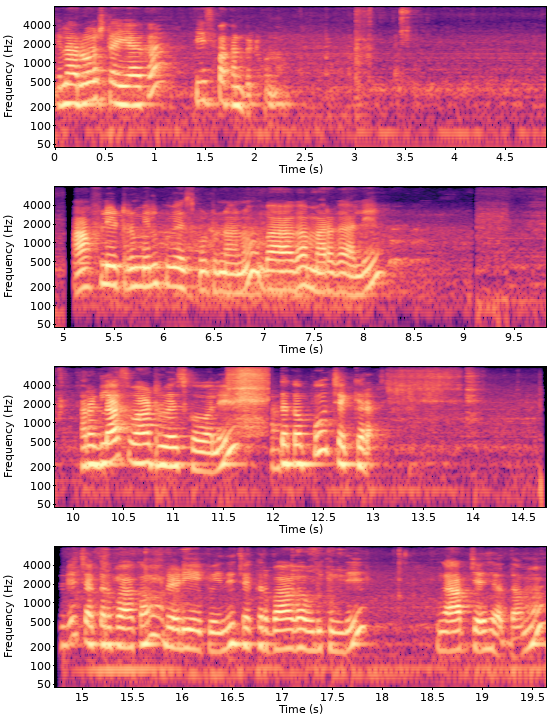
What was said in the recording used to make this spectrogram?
ఇలా రోస్ట్ అయ్యాక తీసి పక్కన పెట్టుకుందాం. హాఫ్ లీటర్ మిల్క్ వేసుకుంటున్నాను బాగా మరగాలి. అర గ్లాస్ వాటర్ వేసుకోవాలి అర్ధ కప్పు చక్కెర. చక్కెర పాకం రెడీ అయిపోయింది చక్కెర బాగా ఉడికింది. ఇంకా ఆఫ్ చేసేద్దాము.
